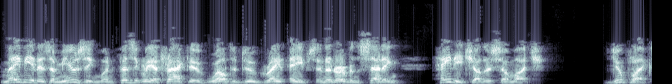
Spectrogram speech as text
Maybe it is amusing when physically attractive, well-to-do great apes in an urban setting hate each other so much. Duplex,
